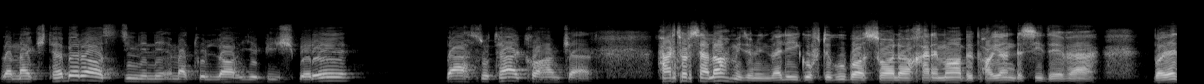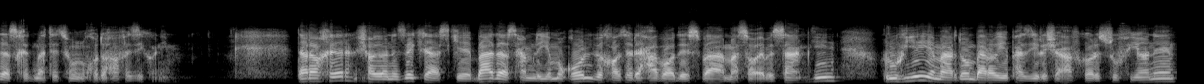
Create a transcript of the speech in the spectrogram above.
و مکتب راستین نعمت اللهی پیش بره بحث و ترک خواهم کرد. هر طور صلاح می‌دونین ولی گفتگو با سوال آخر ما به پایان رسیده و باید از خدمتتون خداحافظی کنیم. در آخر شایان ذکر است که بعد از حمله مغول به خاطر حوادث و مصائب سهمگین روحیه مردم برای پذیرش افکار صوفیانه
